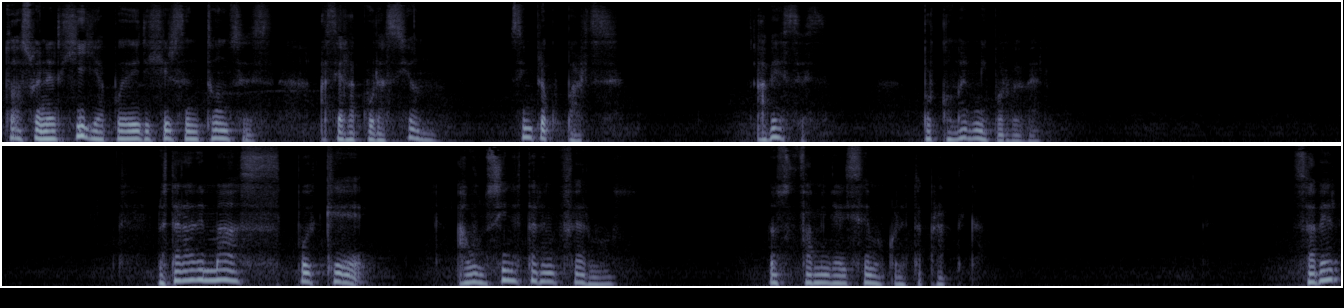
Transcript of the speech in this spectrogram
Toda su energía puede dirigirse entonces hacia la curación sin preocuparse. A veces, por comer ni por beber. No estará de más, pues que, aun sin estar enfermos, nos familiaricemos con esta práctica. Saber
